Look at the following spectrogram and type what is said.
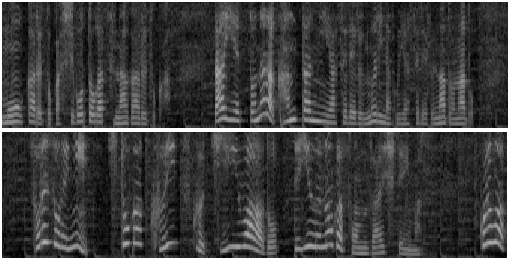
儲かるとか仕事がつながるとかダイエットなら簡単に痩せれる無理なく痩せれるなどなどそれぞれに人が食いつくキーワードっていうのが存在しています。これは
